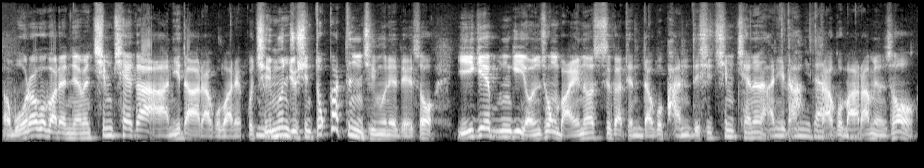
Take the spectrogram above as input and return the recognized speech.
어, 뭐라고 말했냐면 침체가 아니다라고 말했고 질문 주신 똑같은 질문에 대해서 2개 분기 연속 마이너스가 된다고 반드시 침체는 아니다. 아니다라고 말하면서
